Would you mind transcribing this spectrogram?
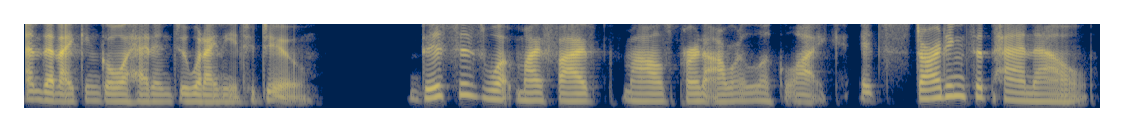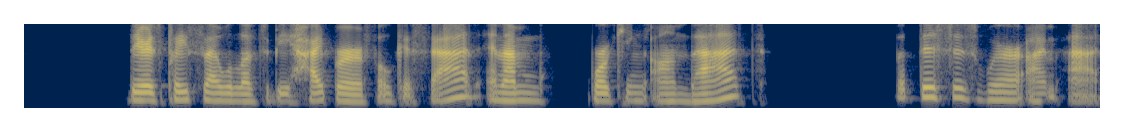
and then I can go ahead and do what I need to do. This is what my five miles per hour look like. It's starting to pan out there's places I would love to be hyper focused at, and I'm working on that. But this is where I'm at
